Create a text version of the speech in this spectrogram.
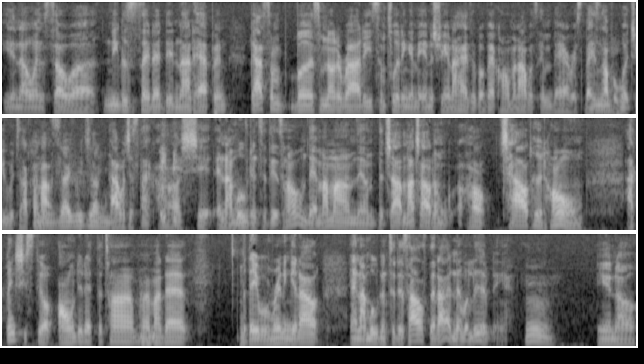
You know. And so, uh, needless to say, that did not happen. Got some buzz, some notoriety, some footing in the industry, and I had to go back home, and I was embarrassed based off of what you were talking Mm. About. exactly what you're talking I was just like, oh shit, and I moved into this home that my mom, them, the child, my childhood, ho- childhood home. I think she still owned it at the time, her and my dad, but they were renting it out, and I moved into this house that I had never lived in. Mm. You know,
